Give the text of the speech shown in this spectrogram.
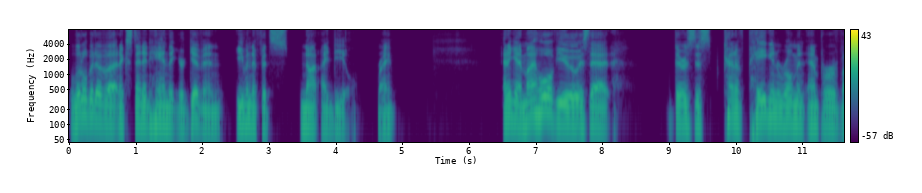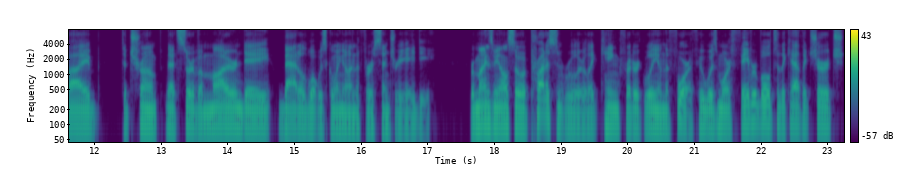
little bit of an extended hand that you're given, even if it's not ideal, right? And again, my whole view is that there's this kind of pagan Roman emperor vibe to Trump that's sort of a modern day battle of what was going on in the first century AD. Reminds me also of a Protestant ruler like King Frederick William IV, who was more favorable to the Catholic Church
